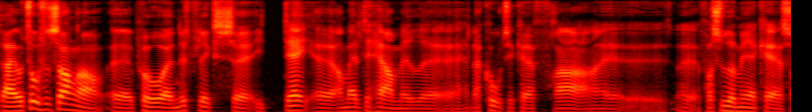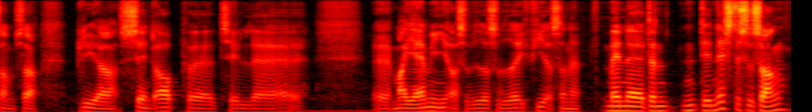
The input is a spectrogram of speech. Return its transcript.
Der er jo to sæsoner øh, på øh, Netflix øh, i dag øh, om alt det her med øh, narkotika fra, øh, øh, fra Sydamerika, som så bliver sendt op øh, til øh, øh Miami og så videre, og så videre i 80'erne. Men øh, den, det næste sæson,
